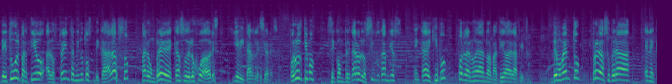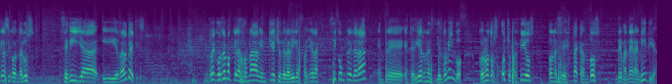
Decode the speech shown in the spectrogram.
detuvo el partido a los 30 minutos de cada lapso para un breve descanso de los jugadores y evitar lesiones. Por último, se completaron los cinco cambios en cada equipo por la nueva normativa de la FIFA. De momento, prueba superada en el clásico andaluz Sevilla y Real Betis. Recordemos que la jornada 28 de la Liga Española se completará entre este viernes y el domingo, con otros 8 partidos donde se destacan dos de manera nítida.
